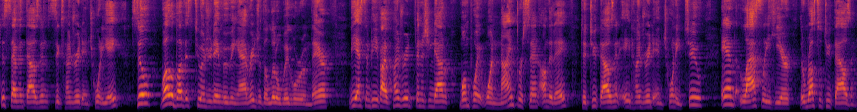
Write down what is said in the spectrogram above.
to 7,628. Still well above its 200 day moving average with a little wiggle room there. The S&P 500 finishing down 1.19% on the day to 2,822. And lastly here, the Russell 2000,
